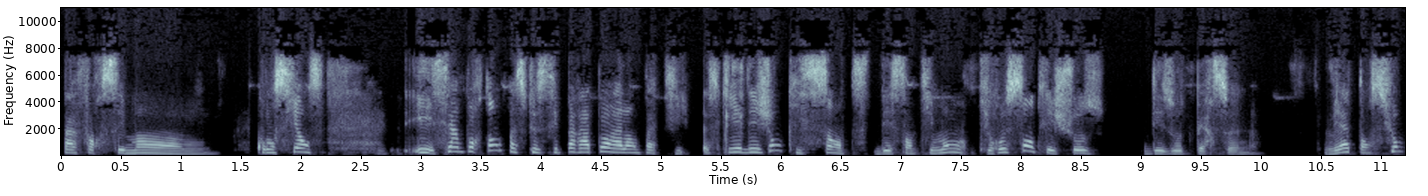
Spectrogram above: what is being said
pas forcément conscience. Et c'est important parce que c'est par rapport à l'empathie. Parce qu'il y a des gens qui sentent des sentiments, qui ressentent les choses des autres personnes. Mais attention,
